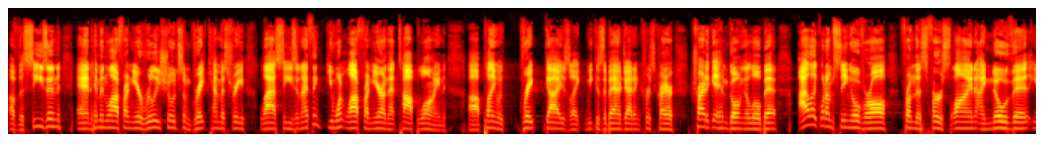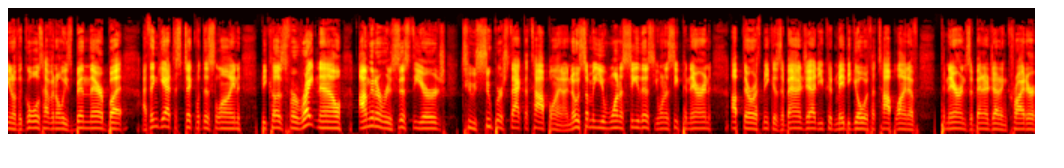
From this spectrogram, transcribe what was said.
of the season, and him and Lafreniere really showed some great chemistry last season. I think you want Lafreniere on that top line, uh, playing with great guys like Mika Zibanejad and Chris Kreider. Try to get him going a little bit. I like what I'm seeing overall from this first line. I know that, you know, the goals haven't always been there, but I think you have to stick with this line because for right now, I'm going to resist the urge to super stack the top line. I know some of you want to see this. You want to see Panarin up there with Mika Zibanejad. You could maybe go with a top line of Panarin, Zibanejad, and Kreider,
